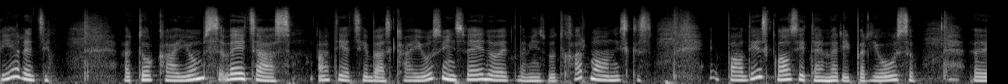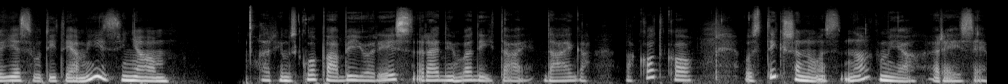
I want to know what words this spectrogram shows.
pieredzi, ar to, kā jums veicās attiecībās, kā jūs viņus veidojat, lai viņas būtu harmoniskas. Paldies klausītājiem arī par jūsu uh, iesūtītajām īsiņām. Ar jums kopā biju arī es, raidījuma vadītāja Daiga Lakotko. Uz tikšanos nākamajā reizē!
